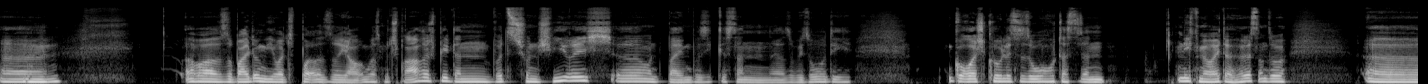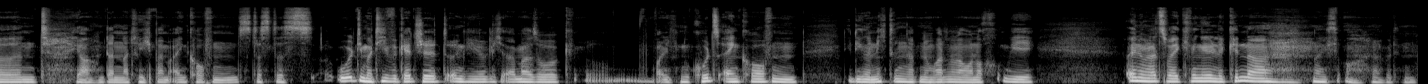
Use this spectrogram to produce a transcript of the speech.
Äh, Mhm. aber sobald irgendwie was, also ja, irgendwas mit Sprache spielt, dann wird's schon schwierig. Äh, und bei Musik ist dann ja, sowieso die Geräuschkulisse so hoch, dass du dann nicht mehr weiter hörst und so. Und ja, und dann natürlich beim Einkaufen ist das das ultimative Gadget irgendwie wirklich einmal so, weil ich nur kurz einkaufen, die Dinger nicht drin hatten, dann waren dann aber noch irgendwie ein oder zwei quengelnde Kinder. Dann ich so, oh, ja gut, dann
